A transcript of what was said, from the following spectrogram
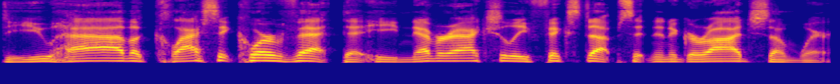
Do you have a classic Corvette that he never actually fixed up sitting in a garage somewhere?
